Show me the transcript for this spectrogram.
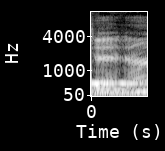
Jenna.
